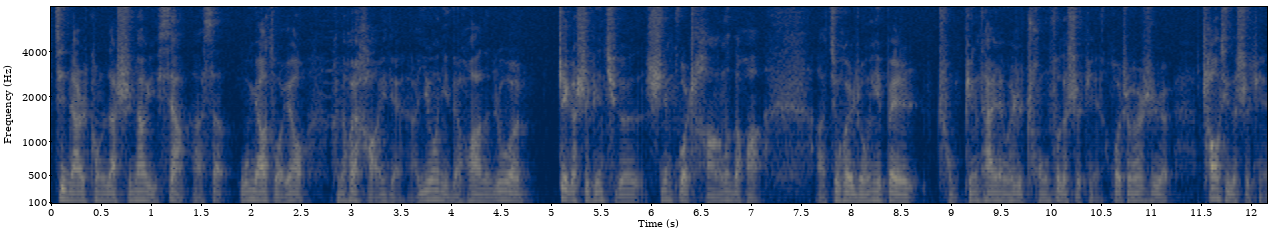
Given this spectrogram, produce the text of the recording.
尽量是控制在十秒以下啊，三五秒左右可能会好一点啊。因为你的话呢，如果这个视频取的时间过长了的话，啊，就会容易被重平台认为是重复的视频，或者说是抄袭的视频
